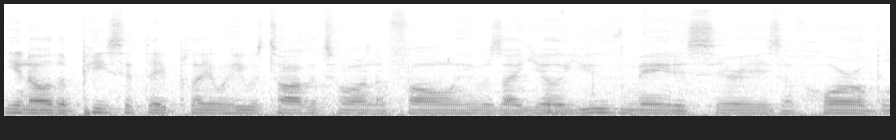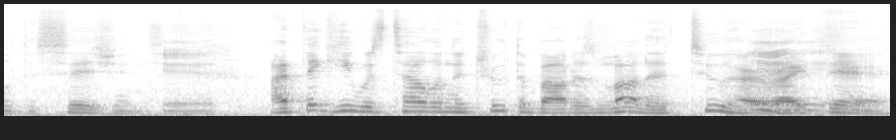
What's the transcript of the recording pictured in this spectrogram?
you know the piece that they played, when he was talking to her on the phone, he was like, "Yo, you've made a series of horrible decisions." Yeah. I think he was telling the truth about his mother to her Yeah, right yeah. there.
